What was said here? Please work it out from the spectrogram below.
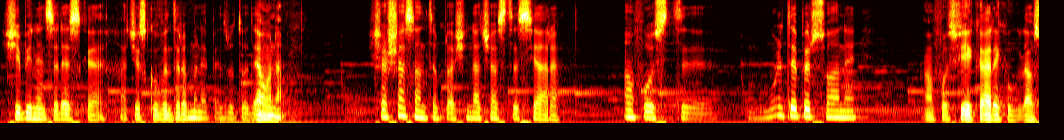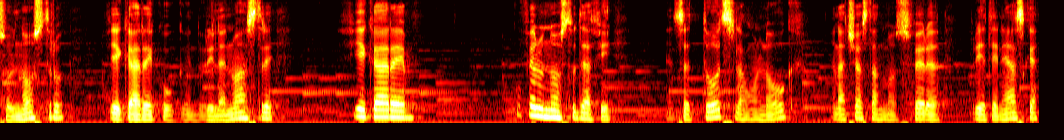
Și bineînțeles că acest cuvânt rămâne pentru totdeauna. Și așa s-a întâmplat și în această seară. Am fost eh, multe persoane, am fost fiecare cu glasul nostru, fiecare cu gândurile noastre, fiecare cu felul nostru de a fi. Însă toți la un loc, în această atmosferă prietenească,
